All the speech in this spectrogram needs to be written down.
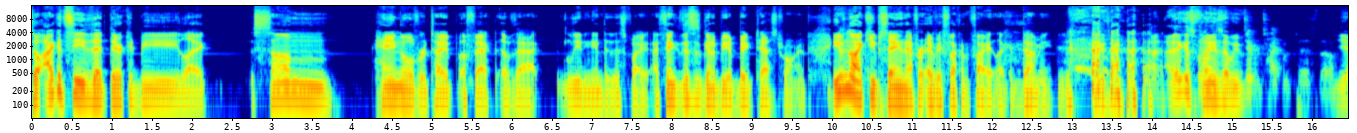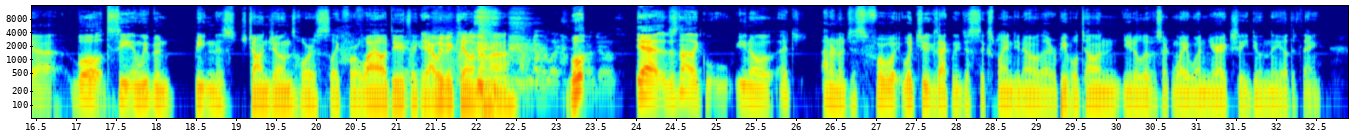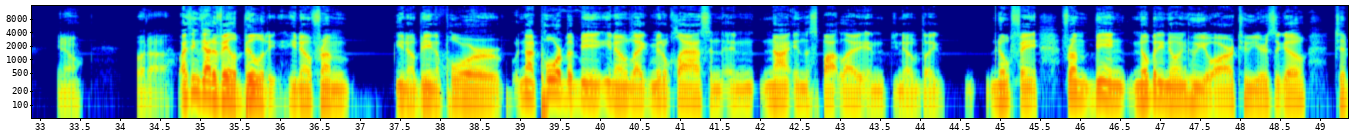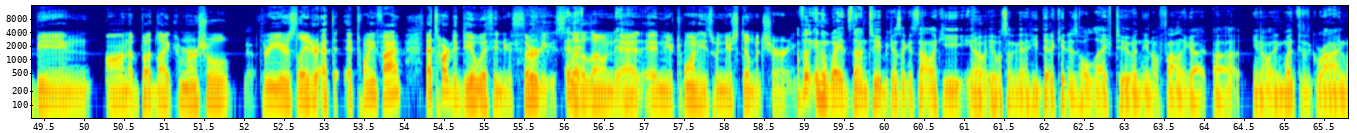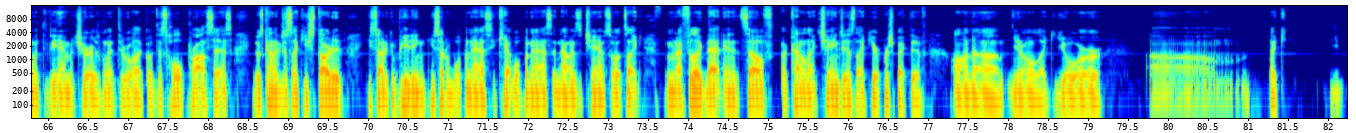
So I could see that there could be like some hangover type effect of that leading into this fight. I think this is going to be a big test for him. Even though I keep saying that for every fucking fight like a dummy. Like gonna- I, I think it's funny is that we've different type of test though. yeah. Well, see, and we've been beating this Jon Jones horse like for a while, dude. It's like yeah, we've been killing him, huh? I've never liked Well- Jon Jones. yeah, it's not like you know, it's I don't know, just for what what you exactly just explained. You know, there are people telling you to live a certain way when you're actually doing the other thing. You know, but uh, I think that availability, you know, from you know being a poor, not poor, but being you know like middle class and and not in the spotlight, and you know like no fame from being nobody knowing who you are two years ago to being on a Bud Light commercial Yeah. three years later at the at 25 that's hard to deal with in your 30s And let it- alone yeah. at in your 20s when you're still maturing I feel like in the way it's done too, because like it's not like he, you know, it was something that he dedicated his whole life to, and you know, finally got, uh, you know, and he went through the grind, went through the amateurs, went through like this whole process. It was kind of just like he started, he started competing, he started whooping ass, he kept whooping ass, and now he's a champ. So it's like, I mean, I feel like that in itself uh, kind of like changes like your perspective on, uh, you know, like your, um, like.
